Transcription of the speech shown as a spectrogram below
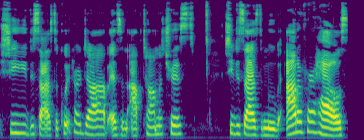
she decides to quit her job as an optometrist. She decides to move out of her house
